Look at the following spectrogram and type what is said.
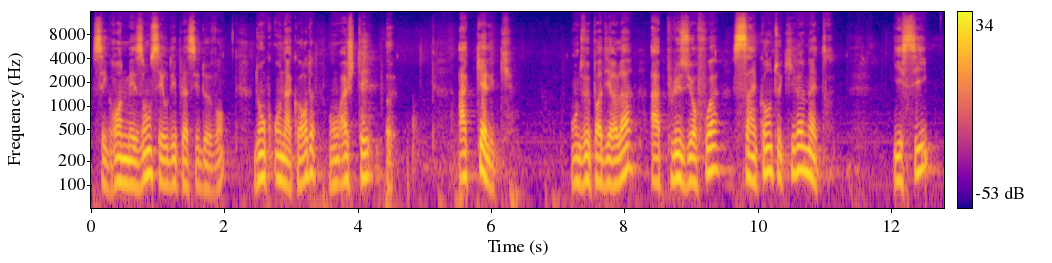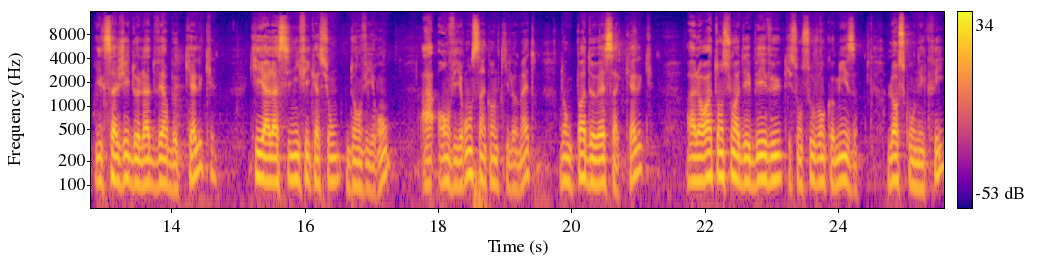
Ces grandes maisons, c'est au déplacé devant. Donc on accorde, ont acheté eux. À quelques, on ne veut pas dire là, à plusieurs fois 50 kilomètres. Ici, il s'agit de l'adverbe quelque qui a la signification d'environ, à environ 50 km, donc pas de S à quelques. Alors attention à des bévues qui sont souvent commises lorsqu'on écrit.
